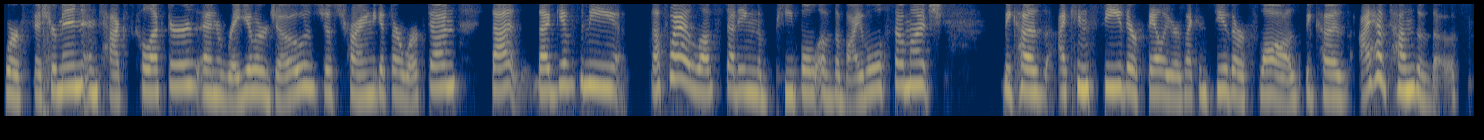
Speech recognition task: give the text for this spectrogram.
were fishermen and tax collectors and regular Joes just trying to get their work done, that that gives me that's why I love studying the people of the Bible so much because I can see their failures, I can see their flaws because I have tons of those.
